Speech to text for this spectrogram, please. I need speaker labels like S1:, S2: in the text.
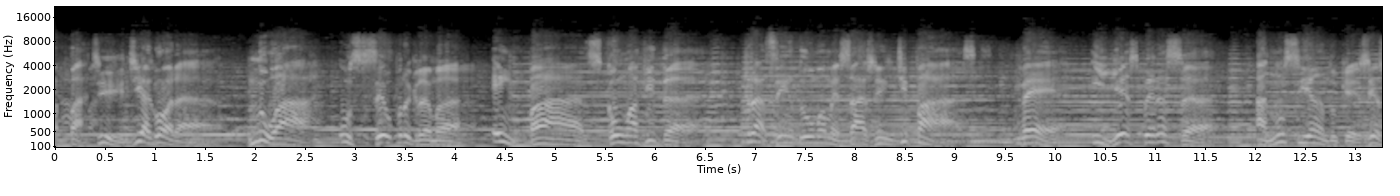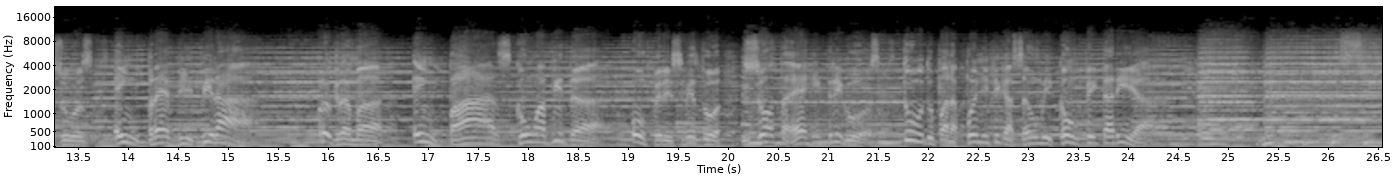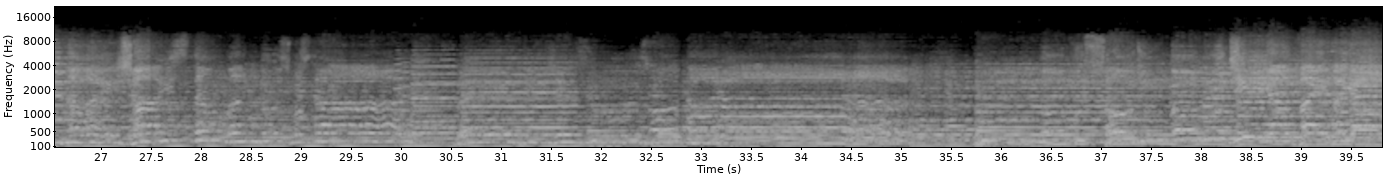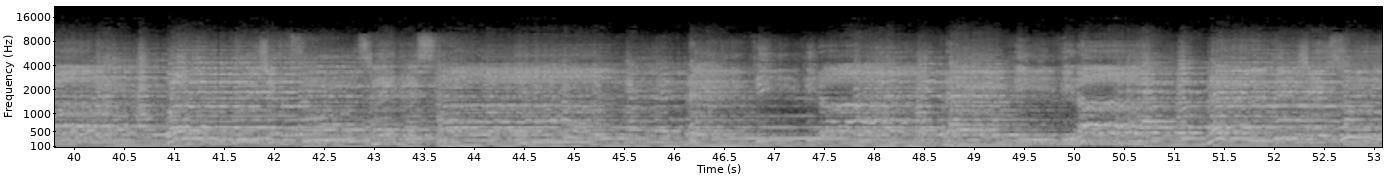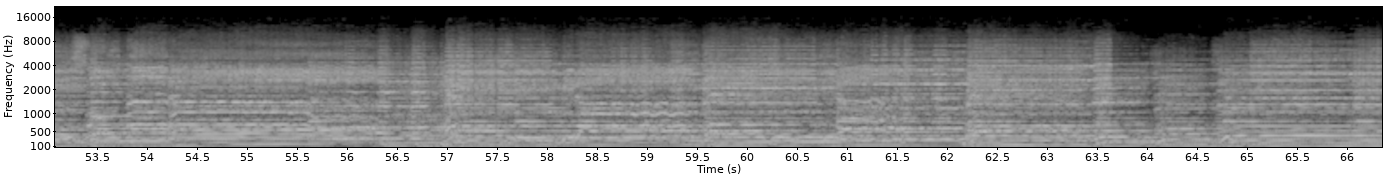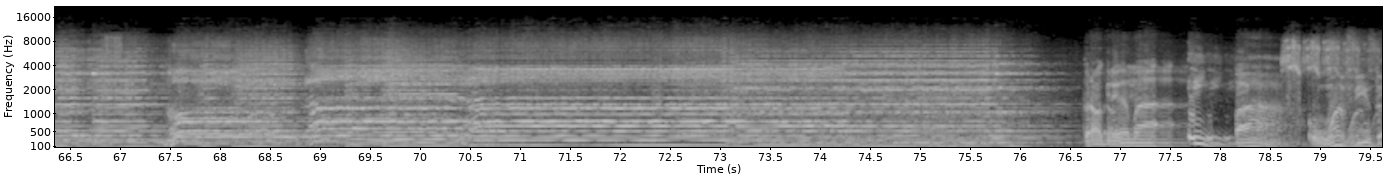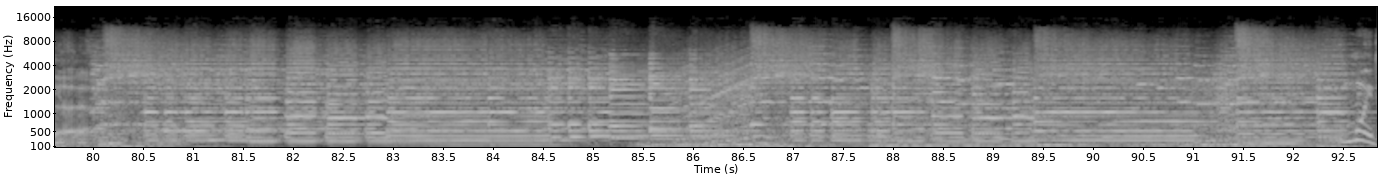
S1: A partir de agora, no ar, o seu programa Em Paz com a Vida. Trazendo uma mensagem de paz, fé e esperança. Anunciando que Jesus em breve virá. Programa Em Paz com a Vida. Oferecimento JR Trigos. Tudo para panificação e confeitaria.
